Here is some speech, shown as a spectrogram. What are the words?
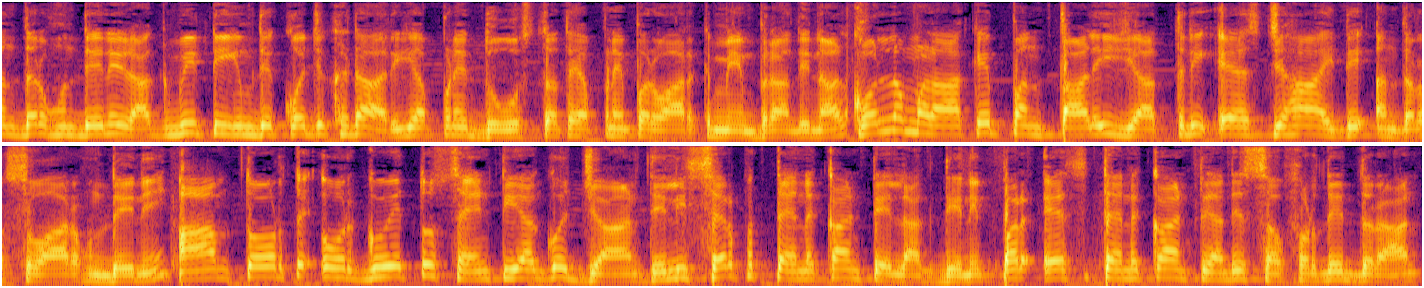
ਅੰਦਰ ਹੁੰਦੇ ਨੇ ਰਗਬੀ ਟੀਮ ਦੇ ਕੁਝ ਖਿਡਾਰੀ, ਆਪਣੇ ਦੋਸਤ ਅਤੇ ਆਪਣੇ ਪਰਿਵਾਰਕ ਮੈਂਬਰਾਂ ਦੇ ਨਾਲ। ਕੁੱਲ ਮਿਲਾ ਕੇ 45 ਯਾਤਰੀ ਇਸ ਜਹਾਜ਼ ਦੇ ਅੰਦਰ ਸਵਾਰ ਹੁੰਦੇ ਨੇ। ਆਮ ਤੌਰ ਤੇ ਉਰਗਵੇ ਤੋਂ ਸੈਂਟੀਆਗੋ ਜਾਣ ਦੇ ਲਈ ਸਿਰਫ 3 ਘੰਟੇ ਲੱਗਦੇ ਨੇ, ਪਰ ਇਸ 3 ਘੰਟਿਆਂ ਦੇ ਸਫ਼ਰ ਦੇ ਦੌਰਾਨ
